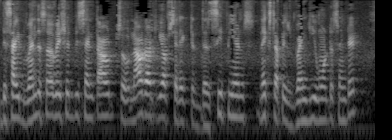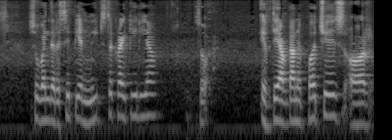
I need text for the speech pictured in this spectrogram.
Decide when the survey should be sent out. So now that you have selected the recipients next up is when do you want to send it so when the recipient meets the criteria so if they have done a purchase or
